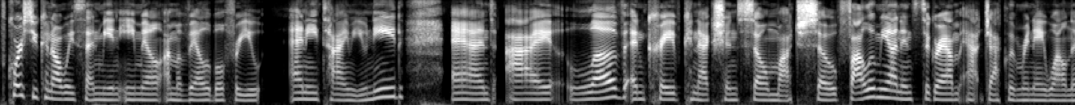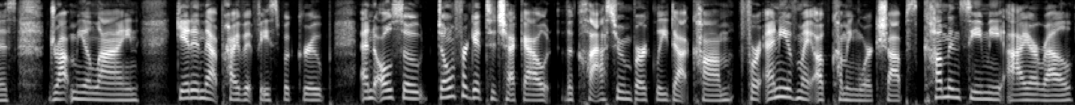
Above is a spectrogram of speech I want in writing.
Of course, you can always send me an email. I'm available for you anytime you need. And I love and crave connection so much. So follow me on Instagram at Jacqueline Renee Wellness. Drop me a line, get in that private Facebook group. And also don't forget to check out theclassroomberkeley.com for any of my upcoming workshops. Come and see me IRL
